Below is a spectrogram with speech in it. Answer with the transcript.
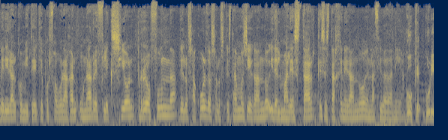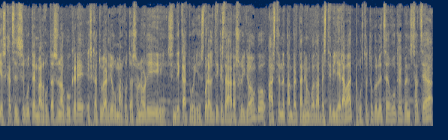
pedir al comité que por favor hagan una reflexión profunda de los acuerdos a los que estamos llegando y del malestar que se está generando en la ciudadanía. Guk guri eskatzen ziguten malgutasuna guk ere eskatu behar diogu malgutasun hori sindikatuei. Ez ez da arazorik egongo, aste honetan bertan egongo da beste bilera bat, gustatuko litzai guk pentsatzea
